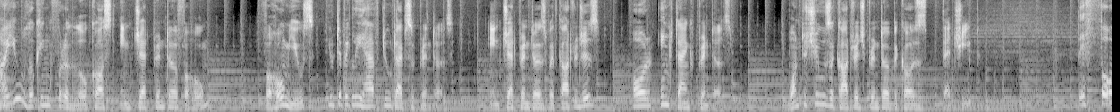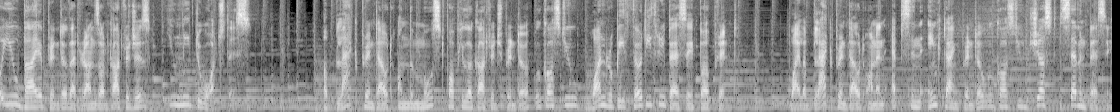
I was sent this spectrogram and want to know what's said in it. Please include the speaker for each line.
Speaker 1: Are you looking for a low-cost inkjet printer for home? For home use, you typically have two types of printers. Inkjet printers with cartridges or ink tank printers. Want to choose a cartridge printer because they're cheap? Before you buy a printer that runs on cartridges, you need to watch this. A black printout on the most popular cartridge printer will cost you 1 rupee 33 paise per print while a black printout on an Epson ink tank printer will cost you just 7 paise.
